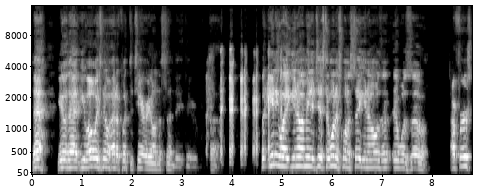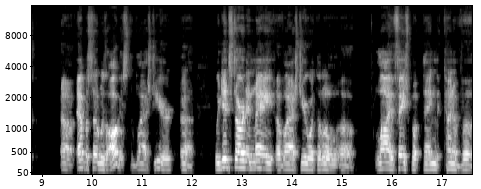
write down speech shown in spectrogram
That you know that you always know how to put the cherry on the sundae there uh, but anyway you know i mean it just i just want to say you know it was uh our first uh episode was august of last year uh. We did start in may of last year with the little uh live Facebook thing that kind of uh,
